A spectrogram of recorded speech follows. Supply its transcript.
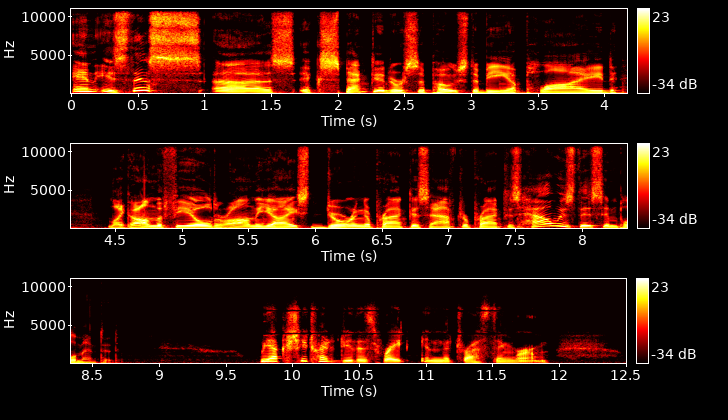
And is this uh, expected or supposed to be applied like on the field or on the ice during a practice, after practice? How is this implemented? We actually try to do this right in the dressing room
